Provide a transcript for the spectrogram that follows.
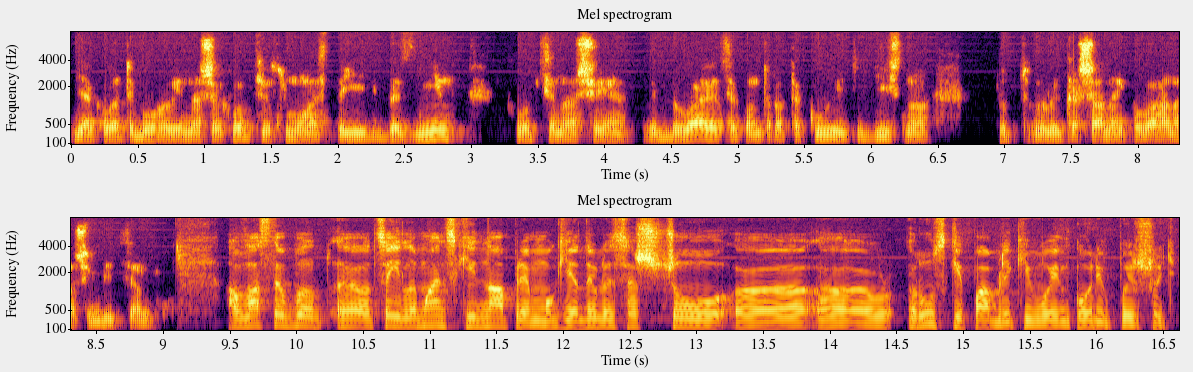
дякувати Богу і наших хлопців. Смуга стоїть без змін. Хлопці наші відбиваються, контратакують. Дійсно тут велика шана і повага нашим бійцям. А власне, е, цей лиманський напрямок, я дивлюся, що е, е, русські пабліки воєнкорів пишуть,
